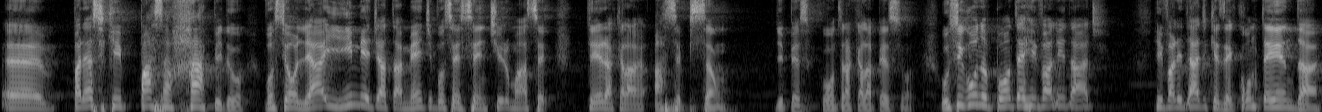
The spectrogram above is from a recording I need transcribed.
é, parece que passa rápido você olhar e imediatamente você sentir uma, ter aquela acepção de, contra aquela pessoa. O segundo ponto é rivalidade. Rivalidade quer dizer contenda,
